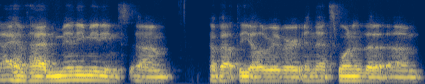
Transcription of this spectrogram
I have had many meetings um, about the Yellow River, and that's one of the um,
